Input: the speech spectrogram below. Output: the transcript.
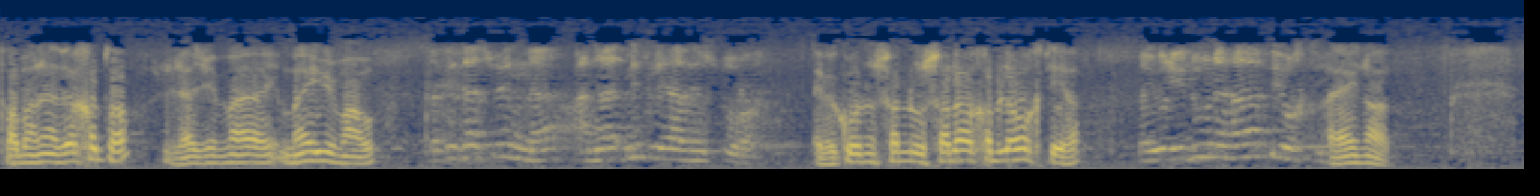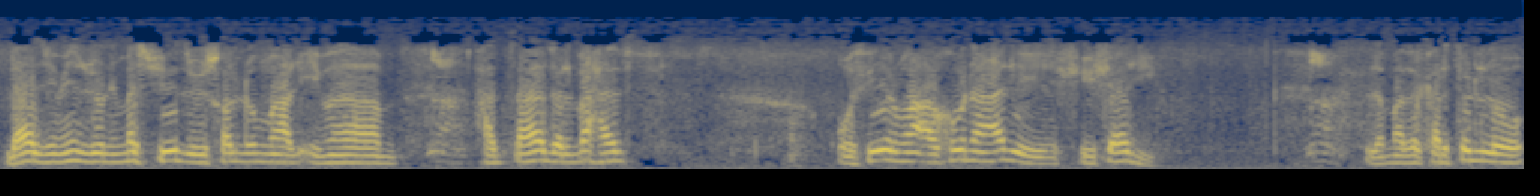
طبعا هذا خطأ لازم ما, ما يجمعوا. فإذا سئلنا عن مثل هذه الصورة بيكونوا صلوا صلاة قبل وقتها. فيعيدونها في وقتها. أي نعم. لازم ينزلوا المسجد ويصلوا مع الإمام. حتى هذا البحث أثير مع أخونا علي الشيشاني. لما ذكرت له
